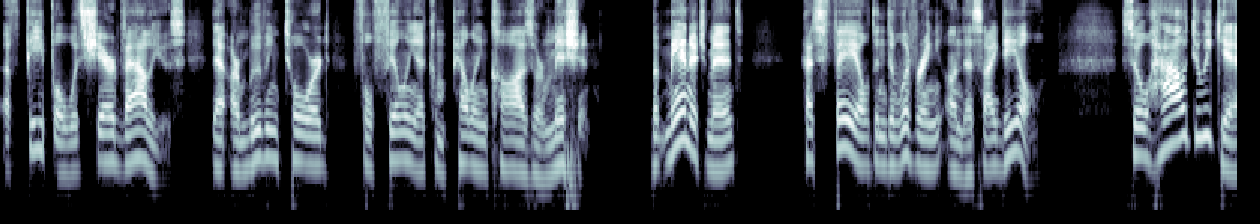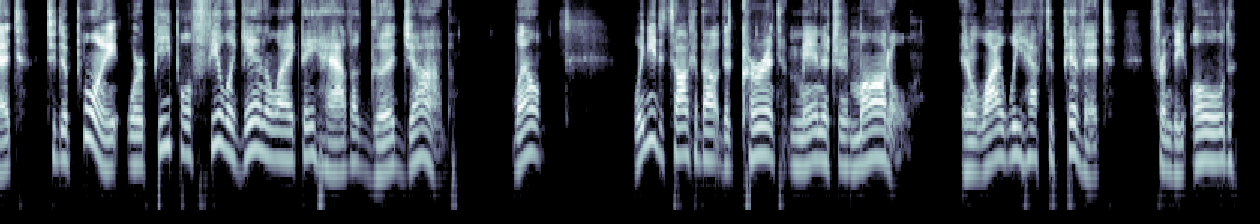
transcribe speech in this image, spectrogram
of people with shared values that are moving toward fulfilling a compelling cause or mission. But management has failed in delivering on this ideal. So, how do we get to the point where people feel again like they have a good job? Well, we need to talk about the current manager model and why we have to pivot from the old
